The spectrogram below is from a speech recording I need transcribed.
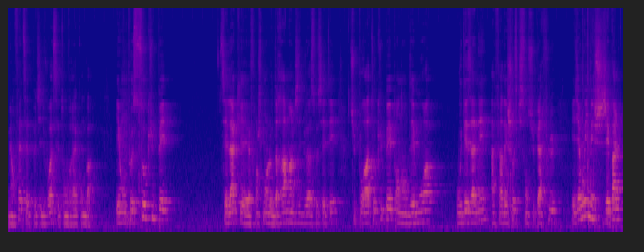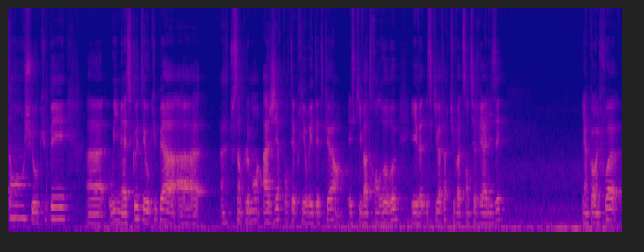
Mais en fait cette petite voix c'est ton vrai combat. Et on peut s'occuper. C'est là qu'est franchement le drame invisible de la société. Tu pourras t'occuper pendant des mois ou des années à faire des choses qui sont superflues. Et dire oui mais j'ai pas le temps, je suis occupé. Euh, oui mais est-ce que tu es occupé à tout simplement agir pour tes priorités de cœur? Et ce qui va te rendre heureux et ce qui va faire que tu vas te sentir réalisé? Et encore une fois,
